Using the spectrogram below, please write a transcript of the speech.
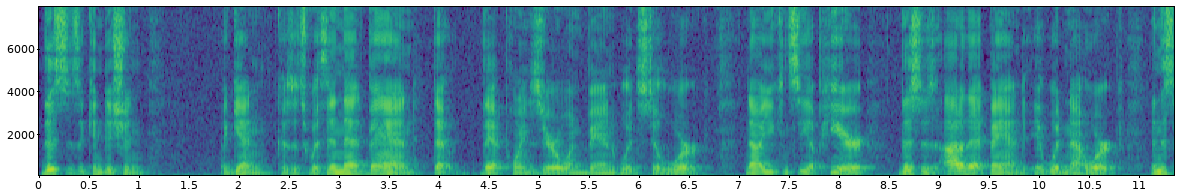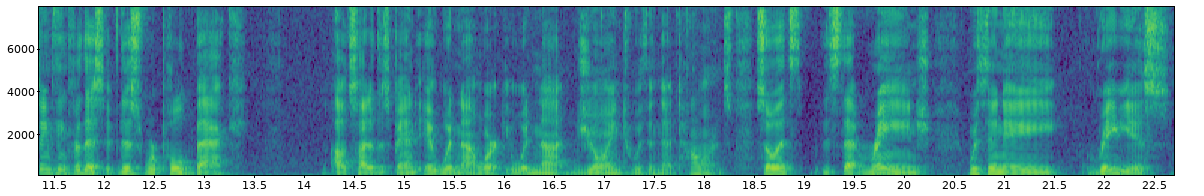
This is a condition, again, because it's within that band, that, that 0.01 band would still work. Now you can see up here, this is out of that band. It would not work. And the same thing for this. If this were pulled back outside of this band, it would not work. It would not join to within that tolerance. So it's, it's that range within a radius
